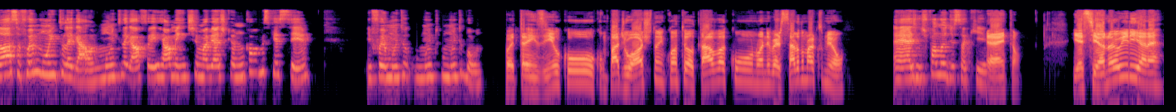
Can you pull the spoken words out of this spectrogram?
Nossa, foi muito legal, muito legal. Foi realmente uma viagem que eu nunca vou me esquecer. E foi muito, muito, muito bom. Foi trenzinho com, com o Padre Washington enquanto eu tava com, no aniversário do Marcos Mion. É, a gente falou disso aqui. É, então. E esse ano eu iria, né?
